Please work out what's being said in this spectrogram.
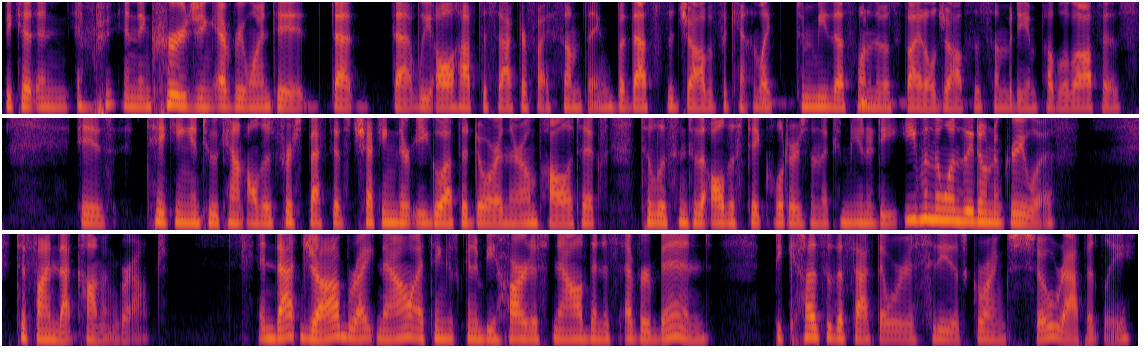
because and and encouraging everyone to that that we all have to sacrifice something but that's the job of the coun- like to me that's one of the most mm-hmm. vital jobs of somebody in public office is taking into account all those perspectives, checking their ego out the door in their own politics, to listen to the, all the stakeholders in the community, even the ones they don't agree with, to find that common ground. And that job right now, I think is going to be hardest now than it's ever been because of the fact that we're a city that's growing so rapidly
